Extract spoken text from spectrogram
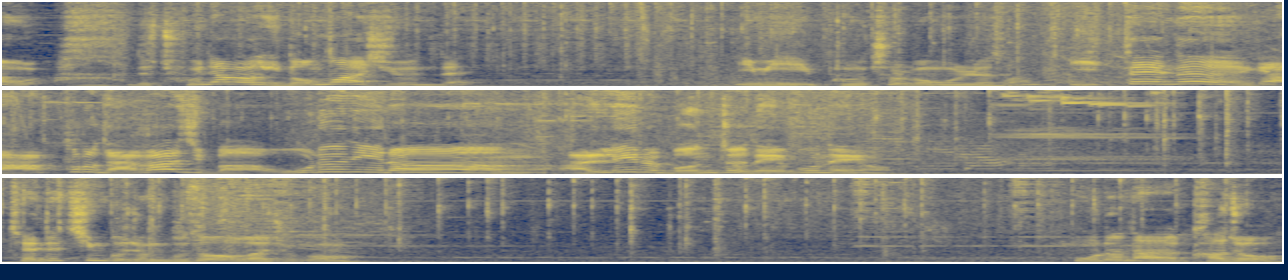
올- 아, 근데 조냐 가기 너무 아쉬운데? 이미 방출봉 올려서? 이때는 그냥 앞으로 나가지 마. 오른이랑 알리를 먼저 내보내요. 제드 친구 좀 무서워가지고. 오른아 가져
